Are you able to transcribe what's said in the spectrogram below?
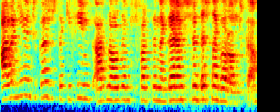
ale nie wiem, czy kojarzysz taki film z Arnoldem Schwarzeneggerem Świąteczna Gorączka.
